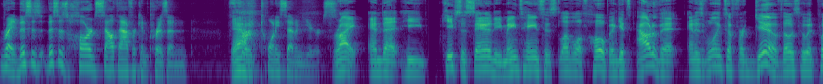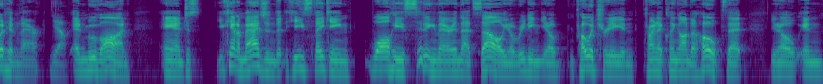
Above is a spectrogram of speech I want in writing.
right. This is this is hard South African prison yeah for 27 years. Right. And that he keeps his sanity, maintains his level of hope, and gets out of it and is willing to forgive those who had put him there Yeah, and move on. And just, you can't imagine that he's thinking while he's sitting there in that cell, you know, reading, you know, poetry and trying to cling on to hope that, you know, in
